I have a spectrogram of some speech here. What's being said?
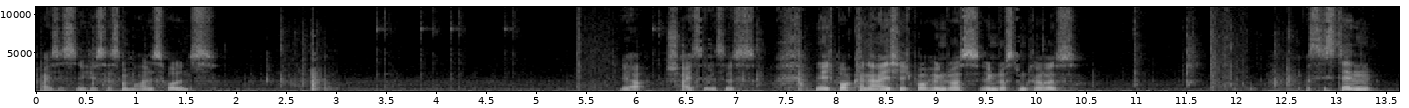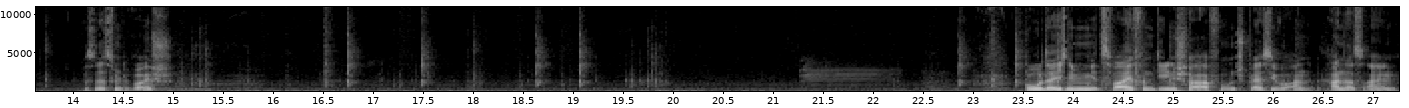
Ich weiß es nicht. Ist das normales Holz? Ja, scheiße ist es. Ne, ich brauche keine Eiche. Ich brauche irgendwas, irgendwas Dunkleres. Was ist denn? Was ist denn das für ein Geräusch? Oder ich nehme mir zwei von den Schafen und sperre sie woanders ein.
